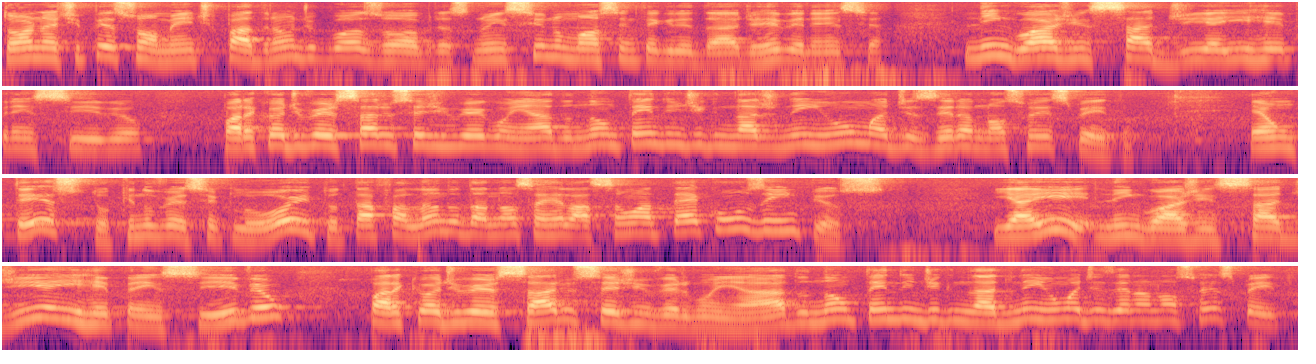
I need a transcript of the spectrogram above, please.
Torna-te pessoalmente padrão de boas obras, no ensino mostra integridade, reverência, linguagem sadia e irrepreensível, para que o adversário seja envergonhado, não tendo indignidade nenhuma a dizer a nosso respeito. É um texto que no versículo 8 está falando da nossa relação até com os ímpios. E aí, linguagem sadia e irrepreensível, para que o adversário seja envergonhado, não tendo indignidade nenhuma a dizer a nosso respeito.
